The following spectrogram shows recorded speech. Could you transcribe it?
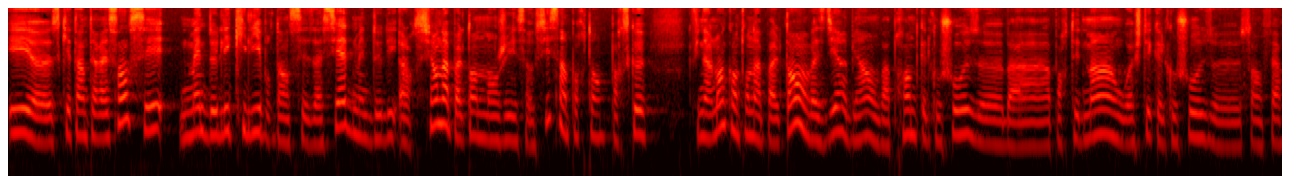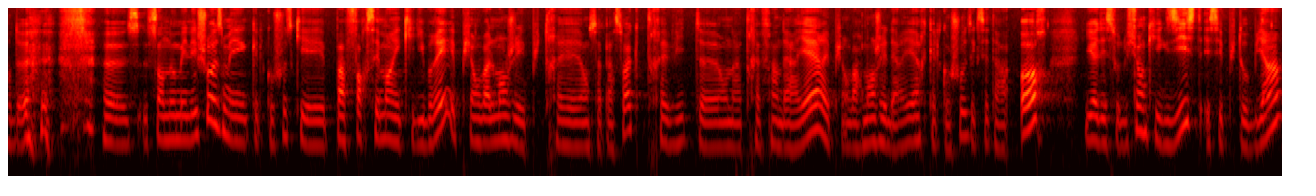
Et ce qui est intéressant, c'est mettre de l'équilibre dans ces assiettes. Mettre de Alors si on n'a pas le temps de manger, ça aussi, c'est important. Parce que finalement, quand on n'a pas le temps, on va se dire, eh bien, on va prendre quelque chose bah, à portée de main ou acheter quelque chose sans faire de, sans nommer les choses, mais quelque chose qui n'est pas forcément équilibré, et puis on va le manger. Et puis très, on s'aperçoit que très vite, euh, on a très faim derrière, et puis on va remanger derrière quelque chose, etc. Or, il y a des solutions qui existent, et c'est plutôt bien.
